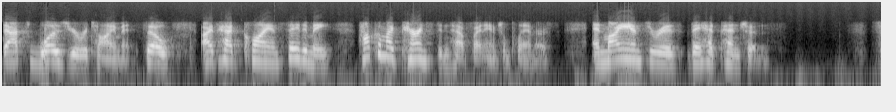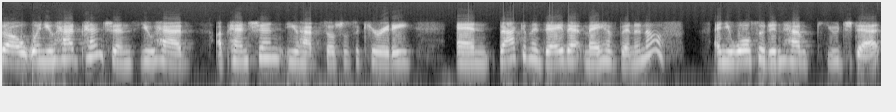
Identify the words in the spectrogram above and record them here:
that was your retirement. So I've had clients say to me, "How come my parents didn't have financial planners?" And my answer is they had pensions. So when you had pensions, you had a pension, you had Social Security, and back in the day, that may have been enough. And you also didn't have huge debt,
